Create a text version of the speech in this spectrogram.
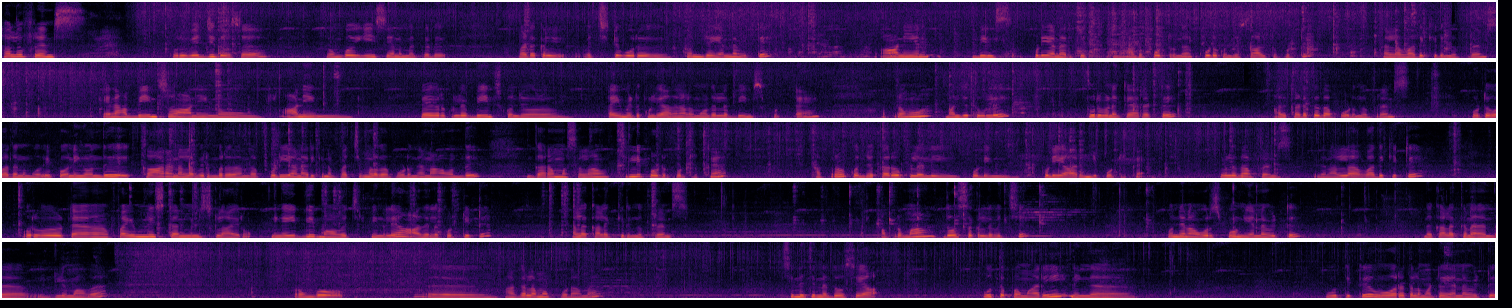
Hello friends ஒரு veg dosa. ரொம்ப ஈஸியான மெத்தடு வடக்கல் வச்சுட்டு ஒரு கொஞ்சம் எண்ணெய் விட்டு ஆனியன் பீன்ஸ் பொடியாக நறுக்கி வச்சுருக்கோங்க அதை போட்டுருங்க. கூட கொஞ்சம் சால்ட்டு போட்டு நல்லா வதக்கிடுங்க ஃப்ரெண்ட்ஸ் ஏன்னா பீன்ஸும் ஆனியனும் ஆனியன் வேகிறதுக்குள்ளே பீன்ஸ் கொஞ்சம் டைம் எடுக்கும் இல்லையா? அதனால் முதல்ல பீன்ஸ் போட்டேன். அப்புறமா மஞ்சத்தூள் துருவின கேரட்டு அதுக்கு அடுத்ததாக போடுங்க ஃப்ரெண்ட்ஸ் போட்டு வதங்கும் போது இப்போது நீங்கள் வந்து காரம் நல்லா விரும்புகிறதா இருந்தால் பொடியாக நறுக்கின பச்சை மிளகா போடுங்க. நான் வந்து கரம் மசாலா சில்லி பவுடர் போட்டிருக்கேன். அப்புறம் கொஞ்சம் கருவேப்பிலி பொடி பொடியாக அரிஞ்சு போட்டிருக்கேன். இவ்வளோ தான் ஃப்ரெண்ட்ஸ் இதை நல்லா வதக்கிட்டு ஒரு டெ ஃபைவ் மினிட்ஸ் டென் மினிட்ஸ்க்குள்ள ஆயிரும். நீங்கள் இட்லி மாவு வச்சுருப்பீங்களே அதில் கொட்டிட்டு நல்லா கலக்கிடுங்க ஃப்ரெண்ட்ஸ் அப்புறமா தோசைக்கல் வச்சு கொஞ்சம் நான் ஒரு ஸ்பூன் எண்ணெய் விட்டு இந்த கலக்கின இந்த இட்லி மாவை ரொம்ப அகலமாக போடாமல் சின்ன சின்ன தோசையாக ஊத்தப்ப மாதிரி நீங்கள் ஊற்றிட்டு ஓரத்தில் மட்டும் எண்ணெய் விட்டு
